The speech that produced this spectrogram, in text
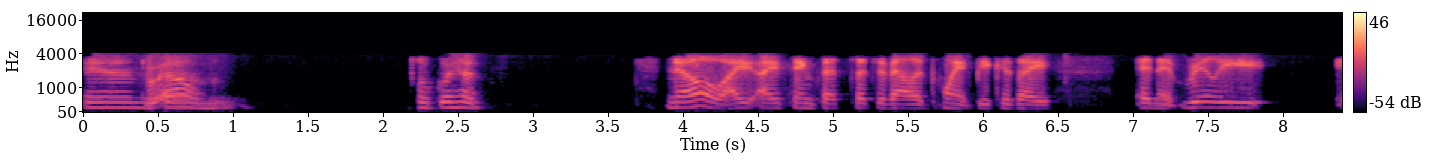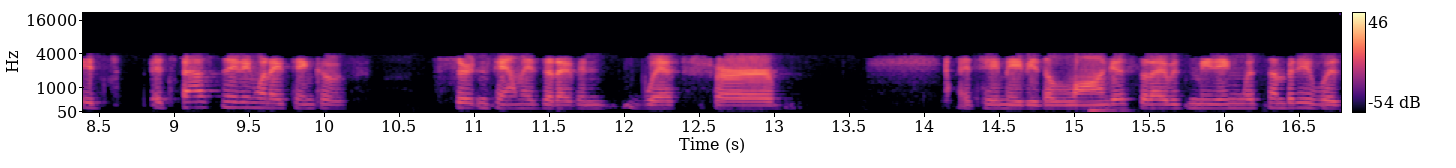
and Well- um oh go ahead No, I, I think that's such a valid point because I, and it really, it's it's fascinating when I think of certain families that I've been with for, I'd say maybe the longest that I was meeting with somebody was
